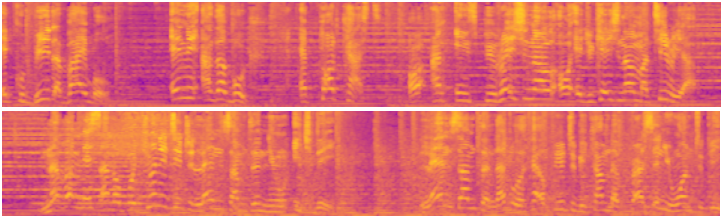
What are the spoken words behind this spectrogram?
It could be the Bible, any other book, a podcast, or an inspirational or educational material. Never miss an opportunity to learn something new each day. Learn something that will help you to become the person you want to be.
